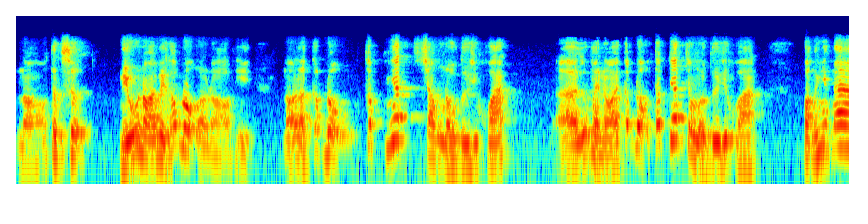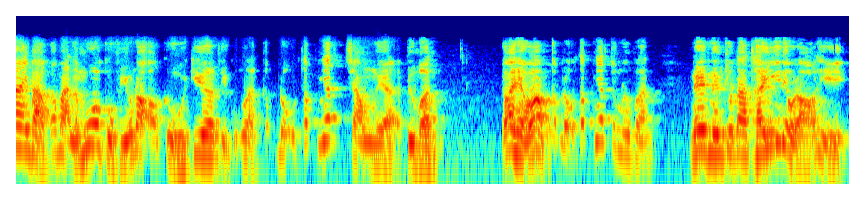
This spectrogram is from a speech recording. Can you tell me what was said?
Nó thực sự nếu nói về góc độ nào đó thì nó là cấp độ thấp nhất trong đầu tư chứng khoán. À, Dũng phải nói cấp độ thấp nhất trong đầu tư chứng khoán. Hoặc những ai bảo các bạn là mua cổ phiếu nọ cổ phiếu kia thì cũng là cấp độ thấp nhất trong nghề tư vấn. Các bạn hiểu không? Cấp độ thấp nhất trong tư vấn. Nên nếu chúng ta thấy cái điều đó thì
